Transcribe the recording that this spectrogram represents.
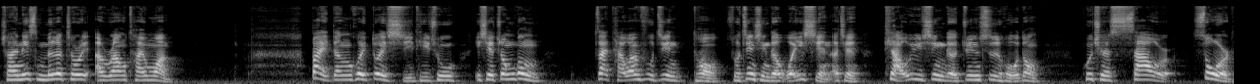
Chinese military around Taiwan。拜登会对习提出一些中共在台湾附近哦所进行的危险而且挑衅性的军事活动，which has sour soared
